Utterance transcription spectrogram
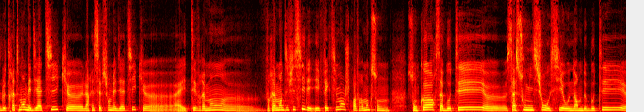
le traitement médiatique, euh, la réception médiatique euh, a été vraiment, euh, vraiment difficile. Et, effectivement, je crois vraiment que son, son corps, sa beauté, sa soumission aussi aux normes de beauté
